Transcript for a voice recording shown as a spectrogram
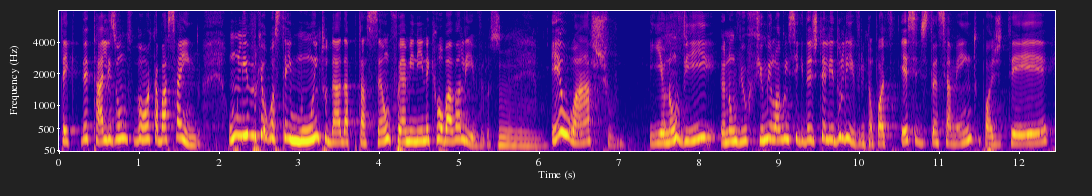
ter detalhes vão, vão acabar saindo. Um livro que eu gostei muito da adaptação foi A Menina que Roubava Livros. Hum. Eu acho e eu não vi, eu não vi o filme logo em seguida de ter lido o livro. Então pode esse distanciamento pode ter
